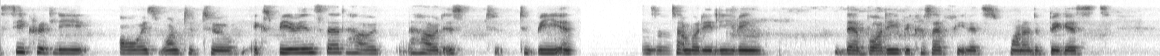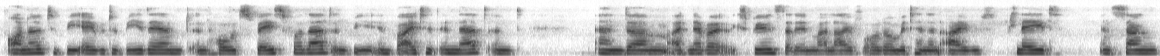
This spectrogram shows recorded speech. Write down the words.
secretly always wanted to experience that how it, how it is to, to be in somebody leaving their body because I feel it's one of the biggest honor to be able to be there and, and hold space for that and be invited in that. And and um, I'd never experienced that in my life although Miten and I played and sung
